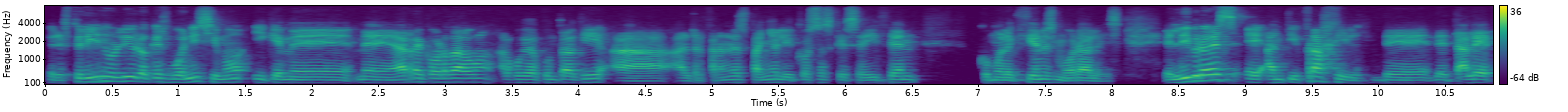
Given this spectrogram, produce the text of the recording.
pero estoy leyendo un libro que es buenísimo y que me, ha recordado algo que he apuntado aquí al refranero español y cosas que se dicen como lecciones morales. El libro es eh, Antifrágil de, Taleb,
